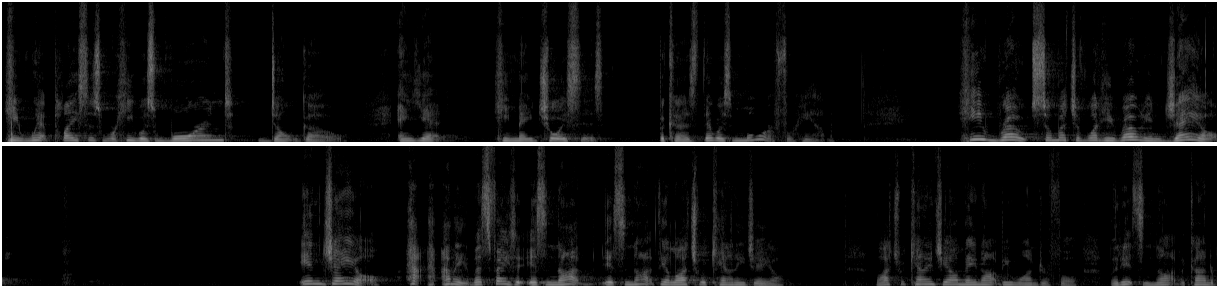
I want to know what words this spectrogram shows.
He went places where he was warned, don't go. And yet he made choices because there was more for him. He wrote so much of what he wrote in jail. In jail. I mean, let's face it, it's not, it's not the Alachua County Jail. Alachua County Jail may not be wonderful, but it's not the kind of,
